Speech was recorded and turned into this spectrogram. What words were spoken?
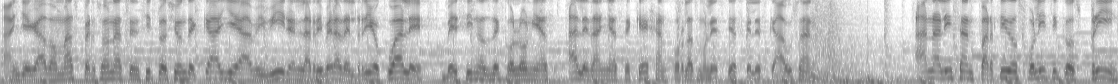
Han llegado más personas en situación de calle a vivir en la ribera del río Cuale. Vecinos de colonias aledañas se quejan por las molestias que les causan. Analizan partidos políticos PRI,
